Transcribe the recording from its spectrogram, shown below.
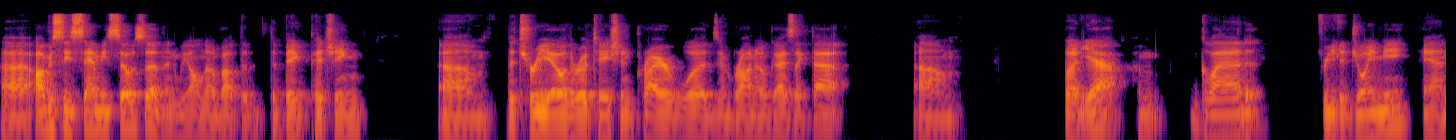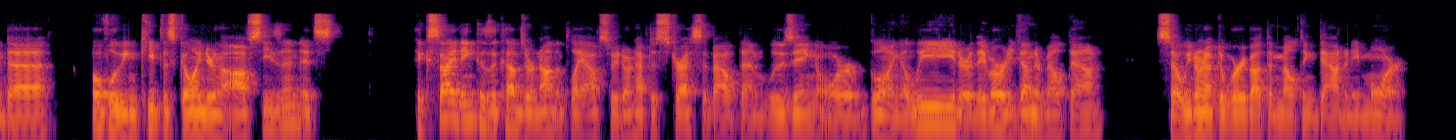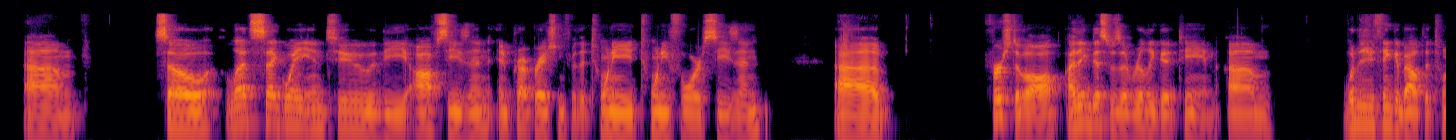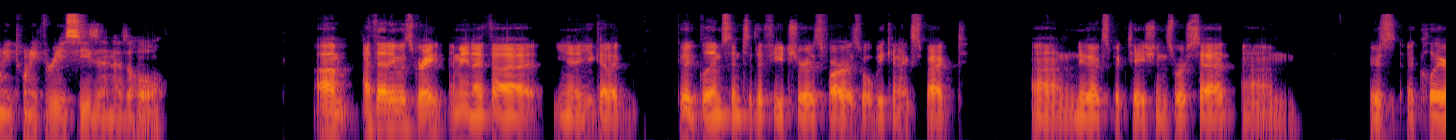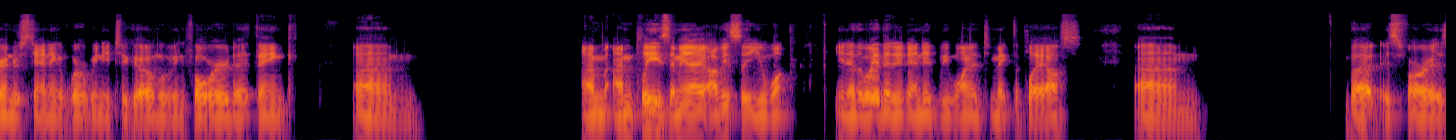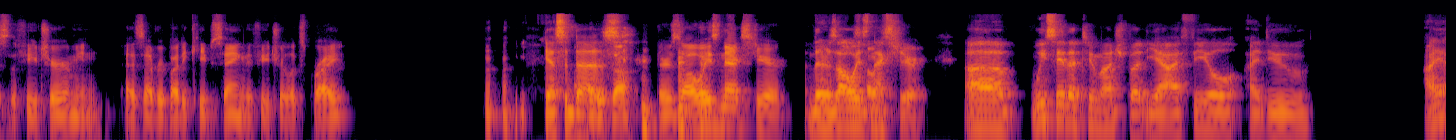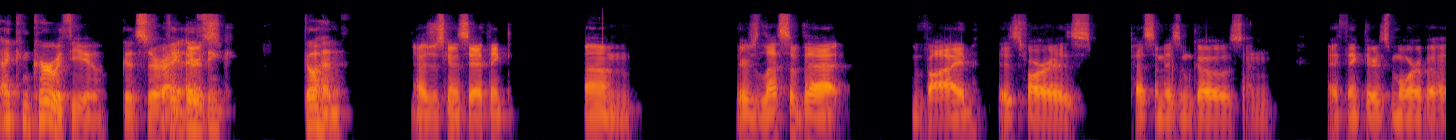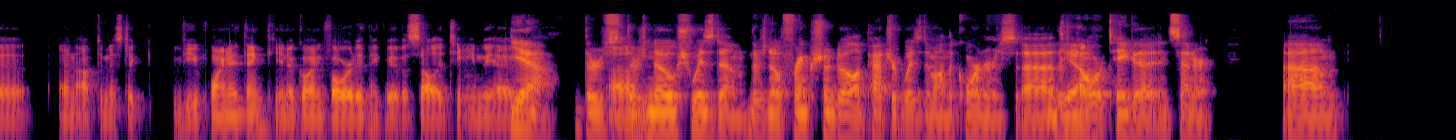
Uh, obviously, Sammy Sosa, and then we all know about the the big pitching, um, the trio, the rotation, Prior, Woods, and Brano, guys like that. Um, but yeah, I'm glad for you to join me, and uh, hopefully we can keep this going during the off season. It's exciting because the Cubs are not in the playoffs, so we don't have to stress about them losing or blowing a lead, or they've already done their meltdown, so we don't have to worry about them melting down anymore. Um, so let's segue into the off season in preparation for the 2024 season. Uh, First of all, I think this was a really good team. Um, what did you think about the 2023 season as a whole? Um, I thought it was great. I mean, I thought, you know, you got a good glimpse into the future as far as what we can expect. Um, new expectations were set. Um, there's a clear understanding of where we need to go moving forward. I think um, I'm I'm pleased. I mean, I obviously you want you know the way that it ended, we wanted to make the playoffs. Um, but as far as the future, I mean, as everybody keeps saying, the future looks bright. yes, it does. there's, there's, always next year. There's always next year. Uh, we say that too much, but yeah, I feel I do. I, I concur with you, good sir. I think, I, I think. Go ahead. I was just gonna say, I think, um, there's less of that vibe as far as pessimism goes and i think there's more of a an optimistic viewpoint i think you know going forward i think we have a solid team we have yeah there's um, there's no Schwisdom. There's no Frank Schwindel and Patrick Wisdom on the corners. Uh, there's yeah. no Ortega in center. Um,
